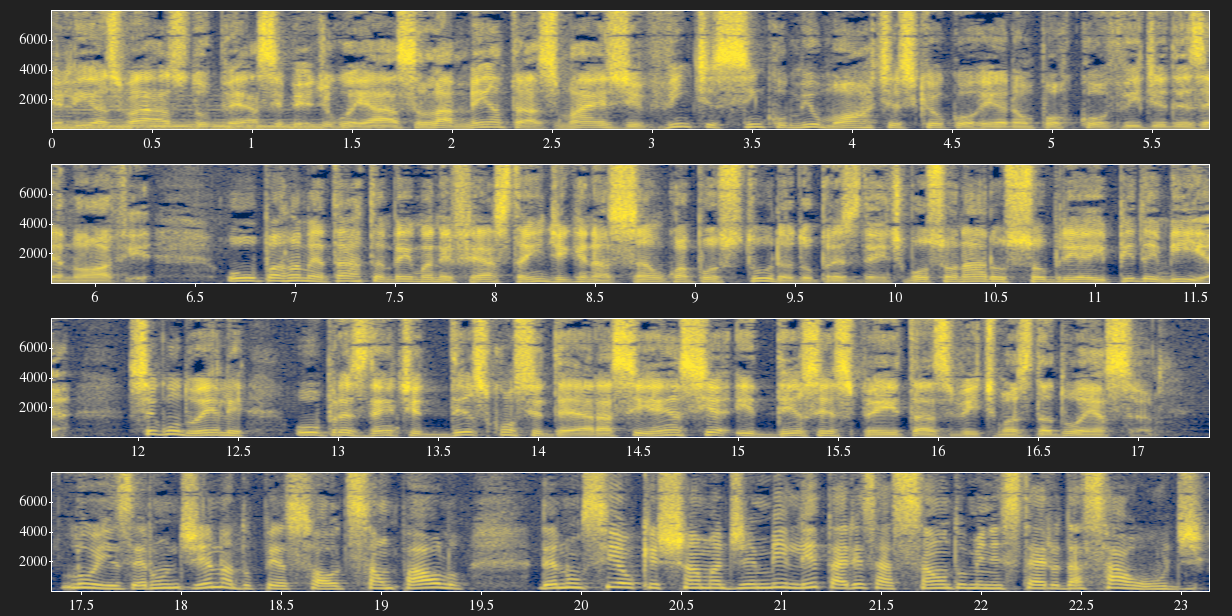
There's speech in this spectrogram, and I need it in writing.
Elias Vaz, do PSB de Goiás, lamenta as mais de 25 mil mortes que ocorreram por Covid-19. O parlamentar também manifesta indignação com a postura do presidente Bolsonaro sobre a epidemia. Segundo ele, o presidente desconsidera a ciência e desrespeita as vítimas da doença. Luiz Erundina, do PSOL de São Paulo, denuncia o que chama de militarização do Ministério da Saúde.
